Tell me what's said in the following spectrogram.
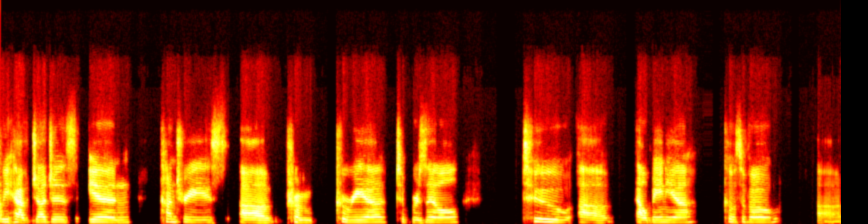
We have judges in countries uh, from Korea to Brazil to uh, Albania, Kosovo, uh,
